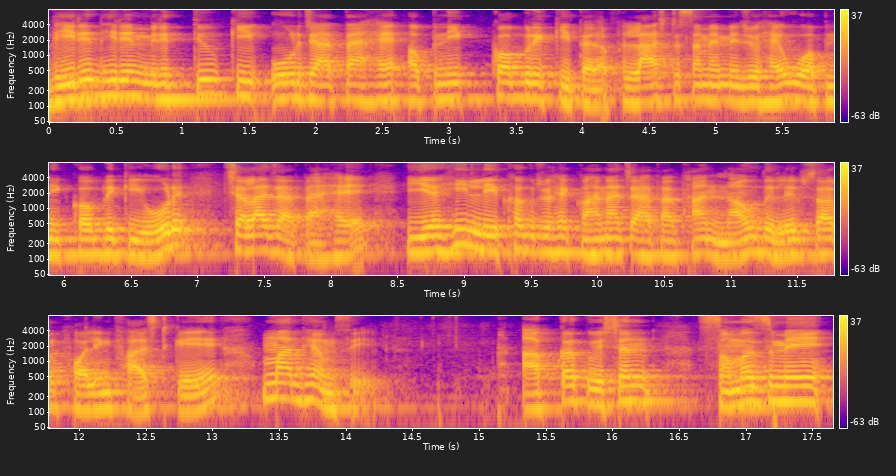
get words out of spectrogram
धीरे धीरे मृत्यु की ओर जाता है अपनी कब्र की तरफ़. लास्ट समय में जो है, वो अपनी कब्र की ओर चला जाता है. यही लेखक जो है, कहना चाहता था now the leaves are falling fast के माध्यम से. आपका क्वेश्चन समझ में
